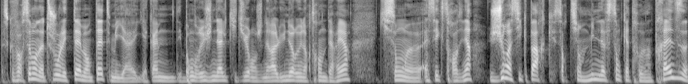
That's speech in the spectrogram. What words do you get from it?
parce que forcément, on a toujours les thèmes en tête, mais il y a, y a quand même des bandes originales qui durent en général 1h, 1h30 derrière, qui sont assez extraordinaires. Jurassic Park, sorti en 1993.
